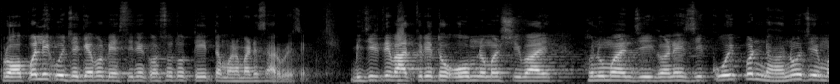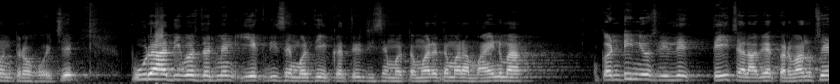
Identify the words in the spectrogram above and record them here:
પ્રોપરલી કોઈ જગ્યા પર બેસીને કરશો તો તે તમારા માટે સારું રહેશે. બીજી રીતે વાત કરીએ તો ઓમ નમઃ શિવાય, હનુમાનજી, ગણેશજી કોઈ પણ નાનો જે મંત્ર હોય છે, પૂરા દિવસ દરમિયાન એક ડિસેમ્બરથી એકત્રીસ ડિસેમ્બર તમારે તમારા માઇન્ડમાં કન્ટિન્યુઅસલી તે ચલાવ્યા કરવાનું છે.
